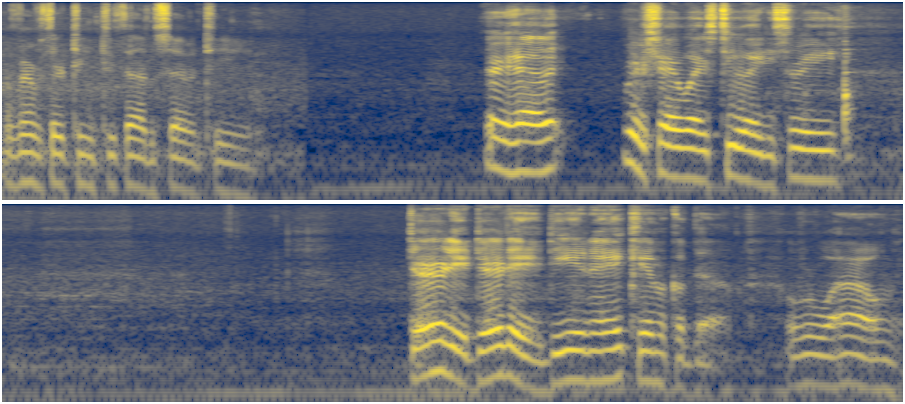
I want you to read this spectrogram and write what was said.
November 13, 2017. There you have it, British Airways 283. Dirty, dirty DNA chemical dump over Wyoming.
